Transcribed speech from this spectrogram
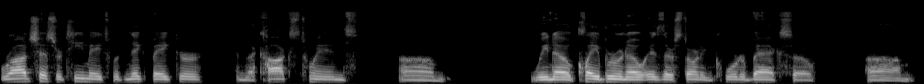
Rochester teammates with Nick Baker and the Cox twins. Um, we know Clay Bruno is their starting quarterback. So, um,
